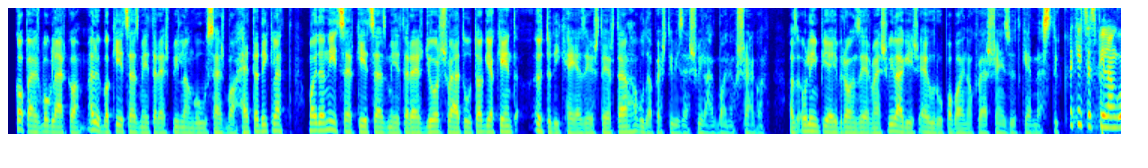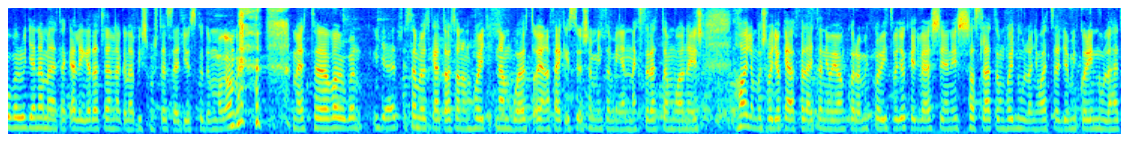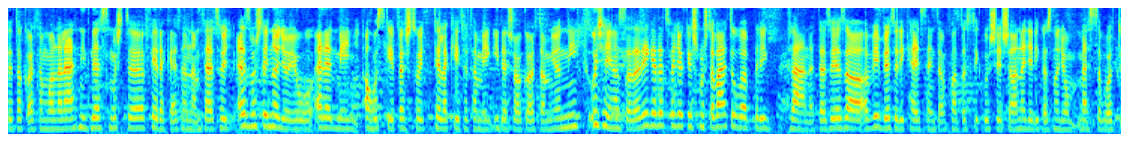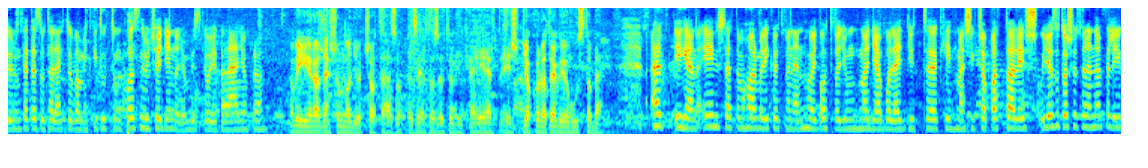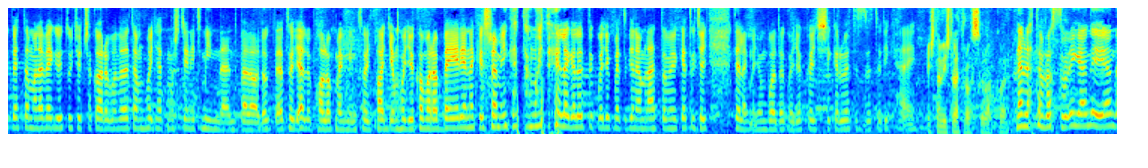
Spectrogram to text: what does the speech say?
Kapás Boglárka előbb a 200 méteres pillangóúszásban hetedik lett, majd a 4x200 méteres gyorsváltó tagjaként ötödik helyezést ért el a Budapesti Vizes Világbajnokságon az olimpiai bronzérmes világ és Európa bajnok versenyzőt kérdeztük. A 200 pillangóval ugye nem lehetek elégedetlen, legalábbis most ezzel győzködöm magam, mert valóban ugye szem előtt kell tartanom, hogy nem volt olyan a felkészülésem, mint amilyennek szerettem volna, és hajlamos vagyok elfelejteni olyankor, amikor itt vagyok egy versenyen, és azt látom, hogy 081, amikor én 0 hetet akartam volna látni, de ezt most félre kell tennem. Tehát, hogy ez most egy nagyon jó eredmény ahhoz képest, hogy tényleg két hete még ide akartam jönni. Úgyhogy én azzal elégedett vagyok, és most a váltóval pedig plán pláne. Tehát ez a, a VB 5. hely szerintem fantasztikus, és a negyedik az nagyon messze volt tőlünk, tehát ez volt a legtöbb, amit ki tudtunk hozni, úgyhogy én nagyon büszke vagyok a lányokra. A végén ráadásul nagyot csatázott ezért az ötödik helyért, és gyakorlatilag olyan húzta be. Hát igen, én is láttam a harmadik ötvenen, hogy ott vagyunk nagyjából együtt két másik csapattal, és ugye az utolsó ötvenen nem feléjük vettem a levegőt, úgyhogy csak arra gondoltam, hogy hát most én itt mindent beleadok, tehát hogy előbb halok meg, mint hogy hagyjam, hogy ők hamarabb beérjenek, és reménykedtem, hogy tényleg előttük vagyok, mert ugye nem láttam őket, úgyhogy tényleg nagyon boldog vagyok, hogy sikerült ez az ötödik hely. És nem is lett rosszul akkor? Nem lettem rosszul, igen, igen.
